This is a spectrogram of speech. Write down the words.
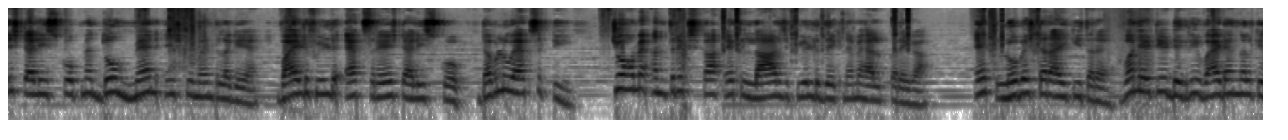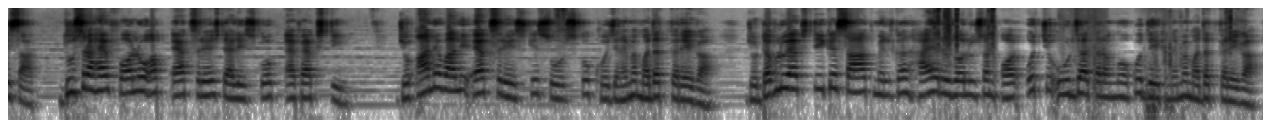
इस टेलीस्कोप में दो मेन इंस्ट्रूमेंट लगे हैं, wild field X rays telescope W X T जो हमें अंतरिक्ष का एक लार्ज फ़ील्ड देखने में हेल्प करेगा। एक लोबेस्टर आई की तरह 180 डिग्री वाइड एंगल के साथ। दूसरा है follow up X rays telescope FXT जो आने वाली एक्स रेज के सोर्स को खोजने में मदद करेगा। जो WXT के साथ मिलकर हाई रेजोल्यूशन और उच्च ऊर्जा तरंगों को देखने में मदद करेगा।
